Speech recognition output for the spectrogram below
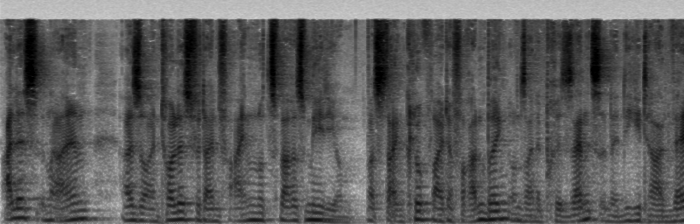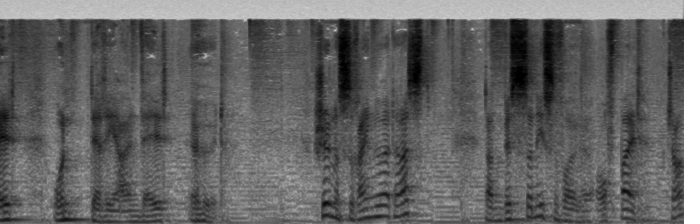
Alles in allem also ein tolles für deinen Verein nutzbares Medium, was deinen Club weiter voranbringt und seine Präsenz in der digitalen Welt und der realen Welt erhöht. Schön, dass du reingehört hast. Dann bis zur nächsten Folge. Auf bald. Ciao.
